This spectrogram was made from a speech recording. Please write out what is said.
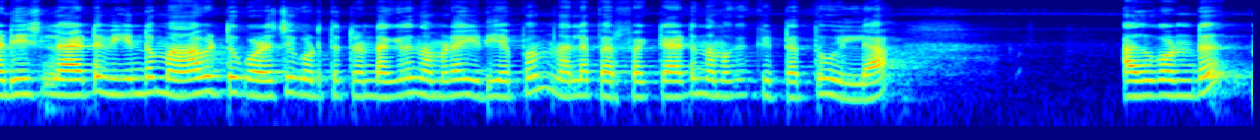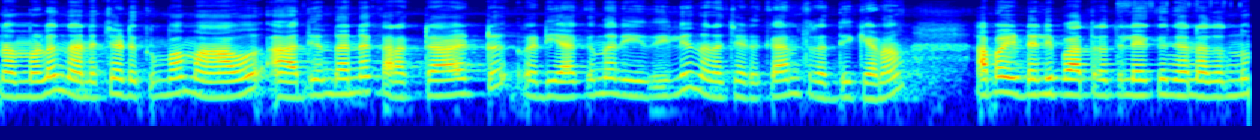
അഡീഷണലായിട്ട് വീണ്ടും മാവിട്ട് കുഴച്ച് കൊടുത്തിട്ടുണ്ടെങ്കിൽ നമ്മുടെ ഇടിയപ്പം നല്ല പെർഫെക്റ്റായിട്ട് നമുക്ക് കിട്ടത്തുമില്ല. അതുകൊണ്ട് നമ്മൾ നനച്ചെടുക്കുമ്പോൾ മാവ് ആദ്യം തന്നെ കറക്റ്റായിട്ട് റെഡിയാക്കുന്ന രീതിയിൽ നനച്ചെടുക്കാൻ ശ്രദ്ധിക്കണം. അപ്പോൾ ഇഡ്ഡലി പാത്രത്തിലേക്ക് ഞാൻ അതൊന്ന്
